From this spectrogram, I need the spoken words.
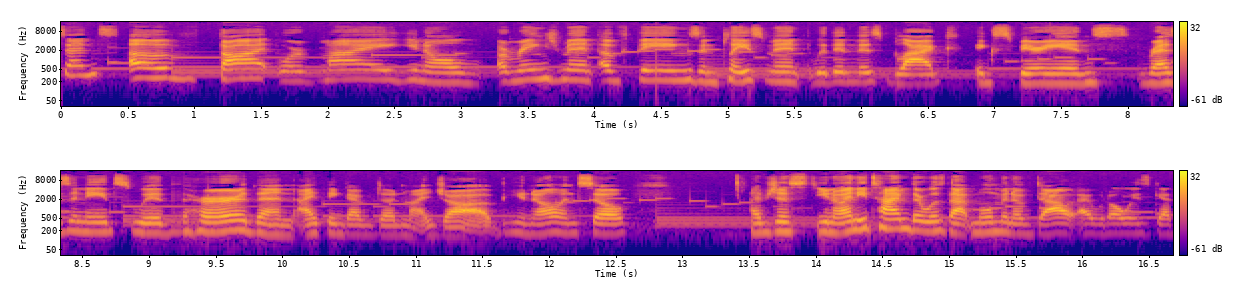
sense of thought or my, you know, arrangement of things and placement within this black experience resonates with her, then I think I've done my job, you know. And so, I've just, you know, anytime there was that moment of doubt, I would always get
